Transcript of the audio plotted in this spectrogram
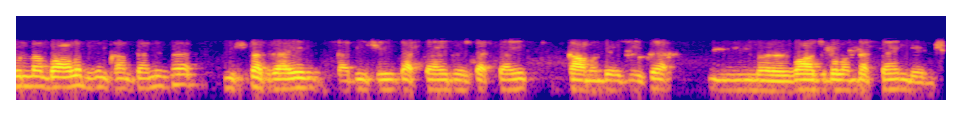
Bununla bağlı bizim komitəmiz də müsbət rəyin təbii ki, dəstəyin, öz dəstəyin qanunvericilikdə vacib olan dəstəyin vermiş.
